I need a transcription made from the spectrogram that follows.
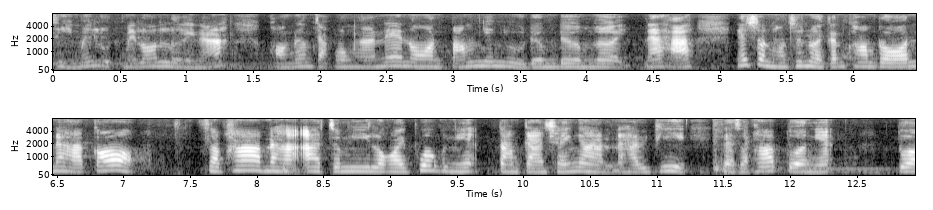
สีไม่หลุดไม่ร่อนเลยนะ ของเดิมจากโรงงานแน่นอน ปั๊มยังอยู่เดิมๆเลยนะคะ ในส่วนของฉนวนกันความร้อนนะคะ ก็สภาพนะคะอาจจะมีรอยพวกนี้ตามการใช้งานนะคะพี่ๆแต่สภาพตัวเนี้ยตัว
